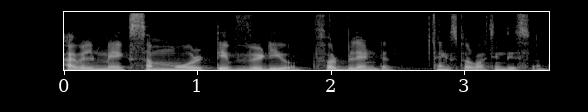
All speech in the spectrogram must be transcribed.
I will make some more tip video for Blender. Thanks for watching this one.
